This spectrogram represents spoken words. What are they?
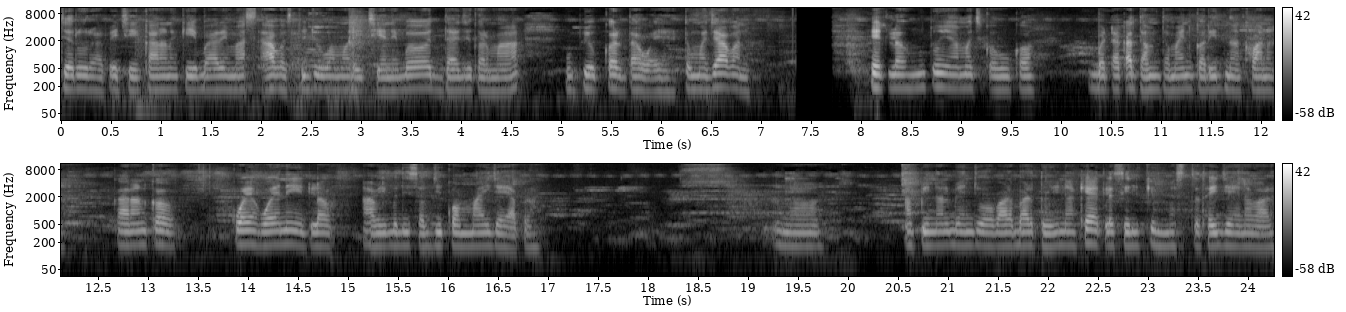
જરૂર આપે છે, કારણ કે બારે માસ આ વસ્તુ જોવા મળે છે અને બધા જ ઘરમાં ઉપયોગ કરતા હોય, તો મજા આવે ને એટલે હું તો એમ જ કહું કે બટાકા ધમધમાઈને કરી જ નાખવાના. કારણ કે કોઈ હોય નહીં એટલે આવી બધી સબ્જી કોમમાં આવી જાય આપણા. અને આ પીનલબેન જો વાળ બાળ ધોઈ નાખ્યા એટલે સિલ્કી મસ્ત થઈ જાય એના વાળ.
